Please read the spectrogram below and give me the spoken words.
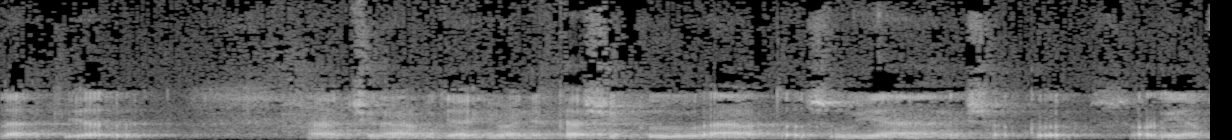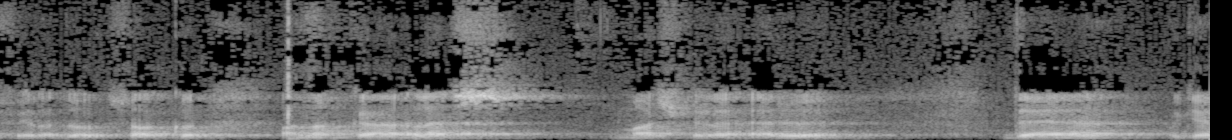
lelki erőt. Hát csinál ugye Hivanya Kasipu át az ujján, és akkor szóval ilyenféle dolog. Szóval akkor annak lesz másféle erő, de ugye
